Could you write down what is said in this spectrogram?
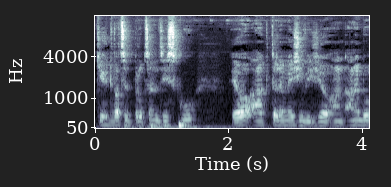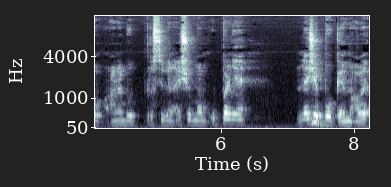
těch 20% zisku, jo, a které mě živí, že jo, a, anebo, anebo prostě ten e-shop mám úplně, neže bokem, ale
